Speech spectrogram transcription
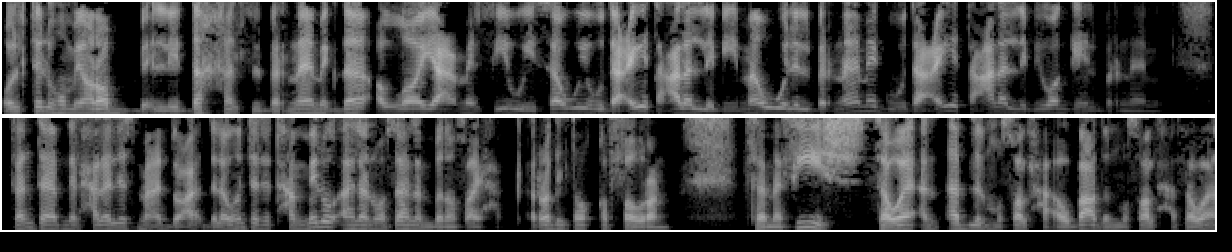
قلت لهم يا رب اللي يتدخل في البرنامج ده الله يعمل فيه ويسوي ودعيت على اللي بيمول البرنامج ودعيت على اللي بيوجه البرنامج. فأنت يا ابن الحلال اسمع الدعاء ده لو أنت تتحمله أهلا وسهلا بنصايحك. الراجل توقف فورا. فما فيش سواء قبل المصالحة أو بعد المصالحة سواء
